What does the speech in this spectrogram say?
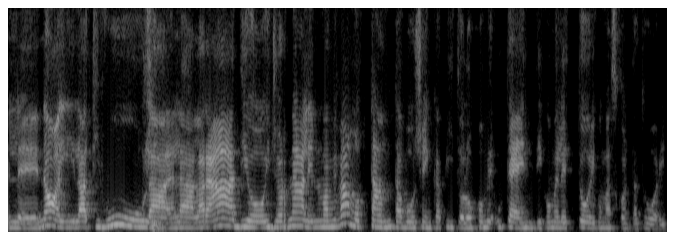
le, noi, la tv, la, sì. la, la, radio, i giornali, non avevamo tanta voce in capitolo come utenti, come lettori, come ascoltatori.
